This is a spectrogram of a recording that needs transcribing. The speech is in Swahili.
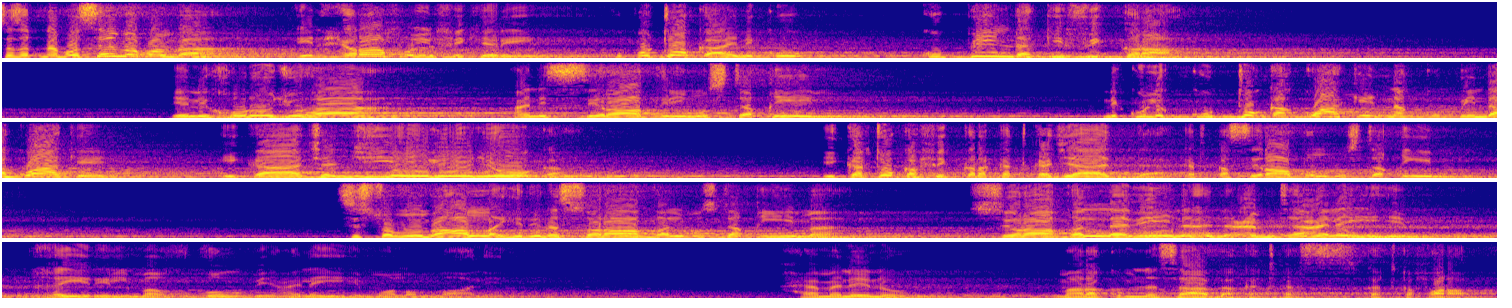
sasa tunaposema kwamba inhirafu alfikri kupotoka yani ku, kupinda kifikra yani khurujuha ani sirati almustaqim ni kule kutoka kwake na kupinda kwake ikaacha njia iliyonyooka ikatoka fikra katika jadda katika sirata almustaqim sisi tumuomba Allah ihdina sirata almustaqima sirata alladhina an'amta alayhim ghairi almaghdubi alayhim waladhdallin haya maneno mara 17 katika katika faradhi.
